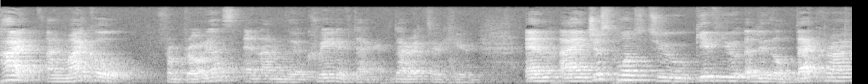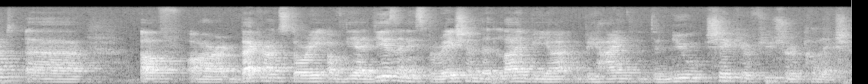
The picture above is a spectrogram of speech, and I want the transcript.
Hi, I'm Michael from ProNails and I'm the creative di director here. And I just wanted to give you a little background uh, of our background story of the ideas and inspiration that lie behind the new Shape Your Future collection.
